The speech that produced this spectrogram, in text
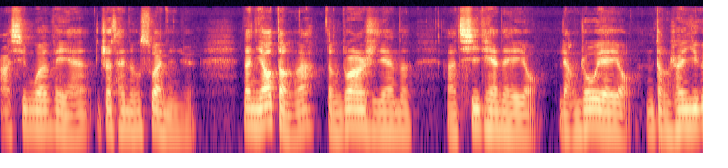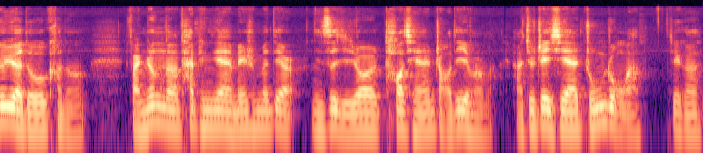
啊新冠肺炎，这才能算进去。那你要等啊，等多长时间呢？啊，七天的也有，两周也有，你等上一个月都有可能。反正呢，太平间也没什么地儿，你自己就掏钱找地方吧。啊，就这些种种啊，这个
